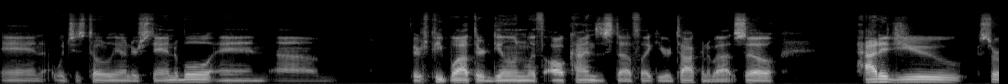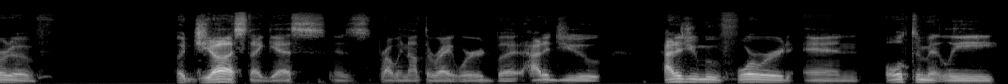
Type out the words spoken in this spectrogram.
and which is totally understandable and. Um, there's people out there dealing with all kinds of stuff like you were talking about. So, how did you sort of adjust i guess is probably not the right word but how did you how did you move forward and ultimately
